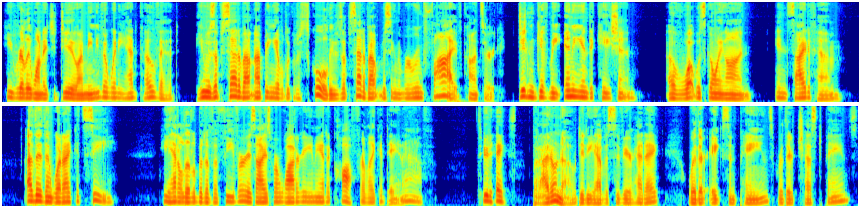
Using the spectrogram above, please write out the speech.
he really wanted to do. I mean, even when he had COVID, he was upset about not being able to go to school. He was upset about missing the Maroon 5 concert. Didn't give me any indication of what was going on inside of him other than what I could see. He had a little bit of a fever, his eyes were watery, and he had a cough for like a day and a half. two days. But I don't know. Did he have a severe headache? Were there aches and pains? Were there chest pains?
